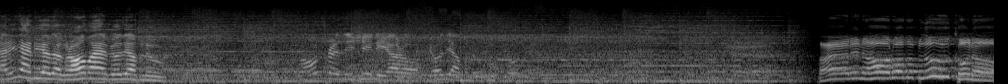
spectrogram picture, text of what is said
90 90ရဆိုတော့ ground ဘိုက်ကပြောစရာမလို round transition တွေကတော့ပြောစရာမလိုဘူးပြောတယ် Fighting out of the blue corner,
